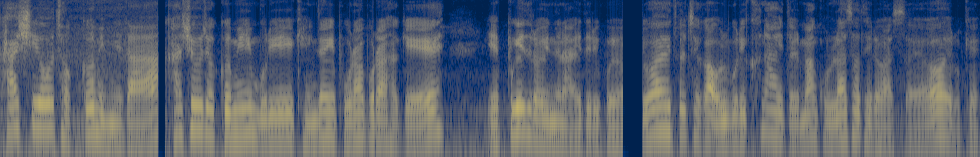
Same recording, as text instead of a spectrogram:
카시오 적금입니다. 카시오 적금이 물이 굉장히 보라보라하게 예쁘게 들어있는 아이들이고요. 이 아이들 제가 얼굴이 큰 아이들만 골라서 데려왔어요. 이렇게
